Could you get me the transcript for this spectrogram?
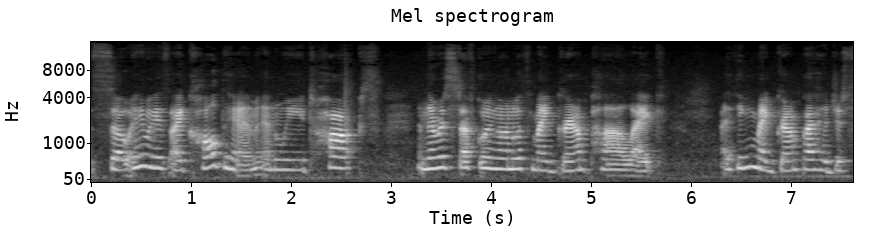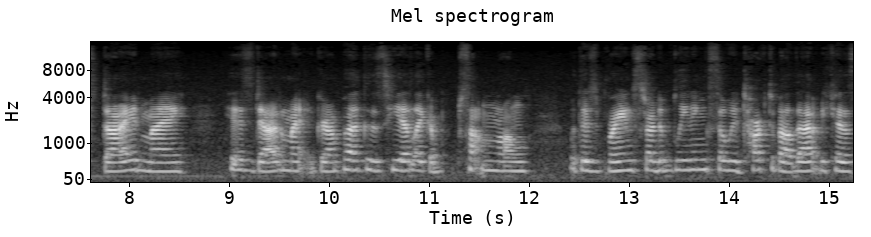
So anyways, I called him and we talked. And there was stuff going on with my grandpa. Like, I think my grandpa had just died. My, his dad and my grandpa, because he had like a something wrong with his brain started bleeding. So we talked about that because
